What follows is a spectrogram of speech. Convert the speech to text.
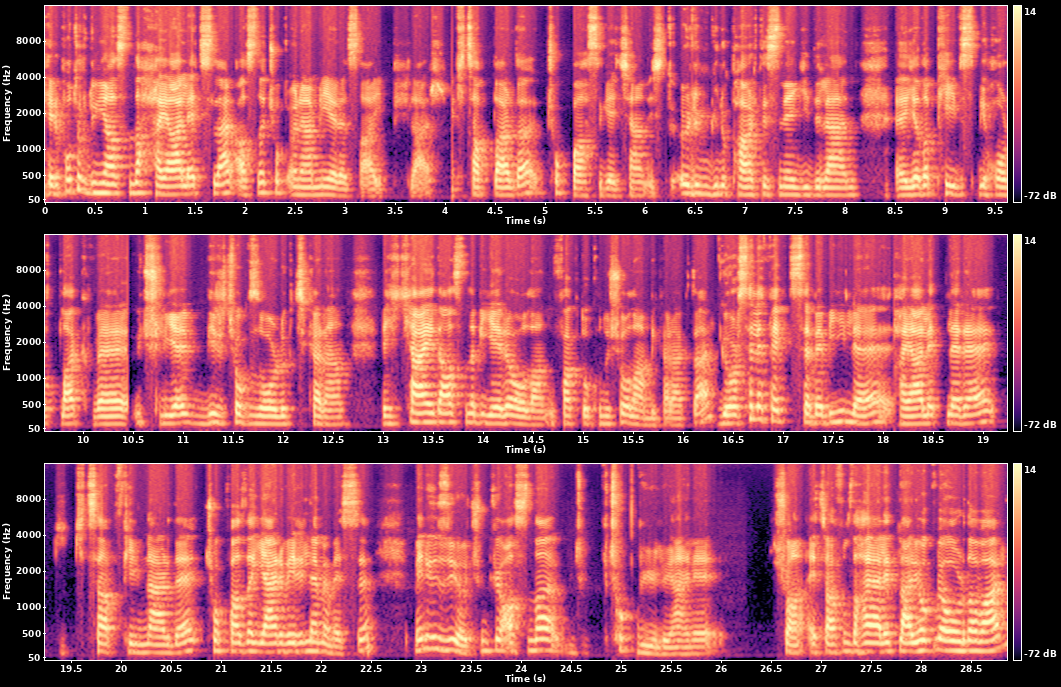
Harry Potter dünyasında hayaletler aslında çok önemli yere sahipler. Kitaplarda çok bahsi geçen işte ölüm günü partisine gidilen e, ya da Peeves bir hortlak ve üçlüye birçok zorluk çıkaran ve hikayede aslında bir yeri olan, ufak dokunuşu olan bir karakter. Görsel efekt sebebiyle hayaletlere kitap, filmlerde çok fazla yer verilememesi beni üzüyor. Çünkü aslında çok büyülü yani şu an etrafımızda hayaletler yok ve orada var.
